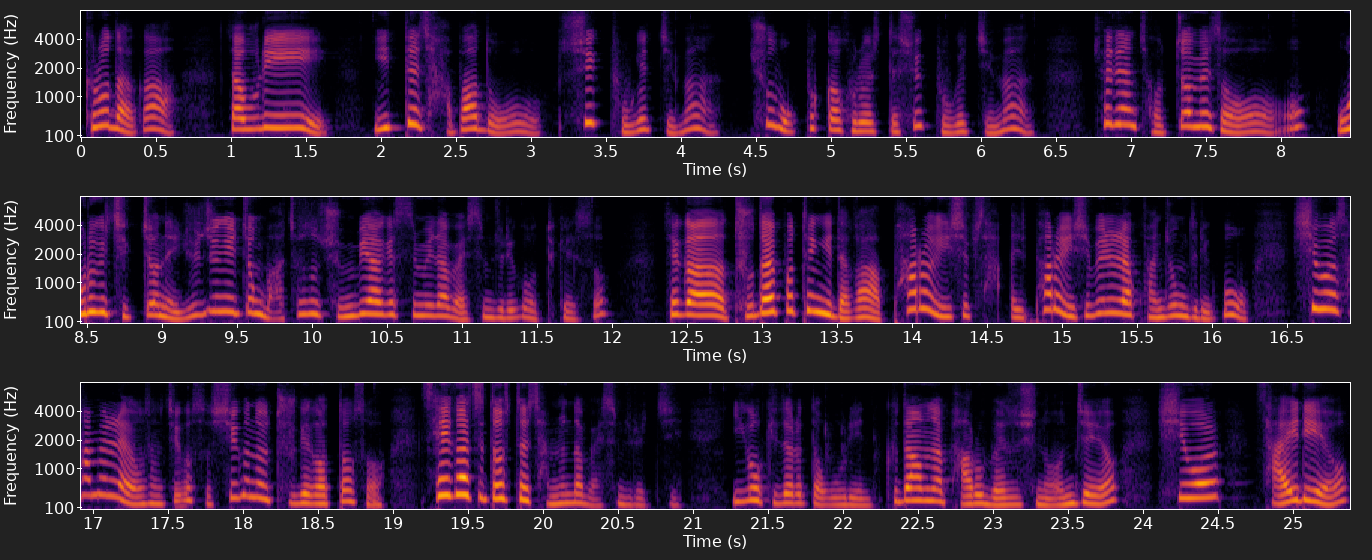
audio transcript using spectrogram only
그러다가 자 우리 이때 잡아도 수익 보겠지만 추 목표가 그랬을 때 수익 보겠지만 최대한 저점에서 어? 오르기 직전에 유중 일정 맞춰서 준비하겠습니다 말씀드리고 어떻게 했어? 제가 두 달 버팅기다가 8월 24, 8월 21일 날 관종 드리고 10월 3일 날 영상 찍었어. 시그널 두 개가 떠서 세 가지 떴을 때 잡는다 말씀드렸지. 이거 기다렸다 올인. 그 다음날 바로 매수 신호 언제예요? 10월 4일이에요.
